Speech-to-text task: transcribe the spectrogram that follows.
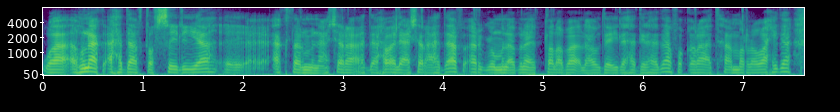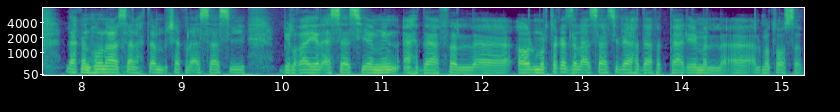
وهناك أهداف تفصيلية أكثر من عشرة أهداف حوالي عشر أهداف. أرجو من أبناء الطلبة العودة إلى هذه الأهداف وقراءتها مرة واحدة لكن هنا سنهتم بشكل أساسي بالغاية الأساسية من أهداف أو المرتكز الأساسي لأهداف التعليم المتوسط.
